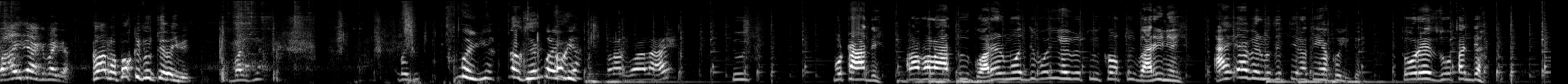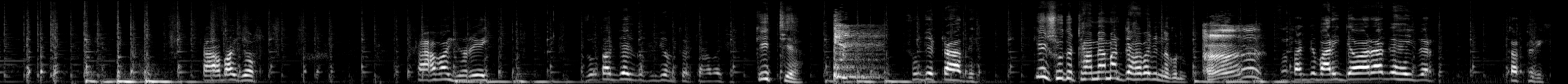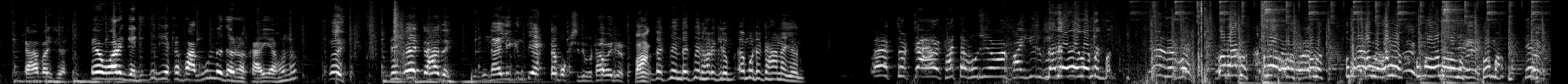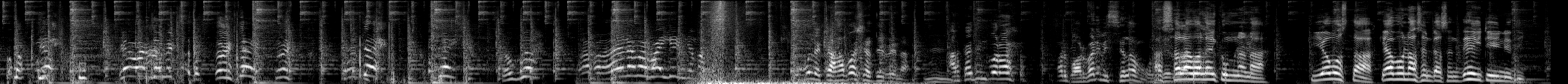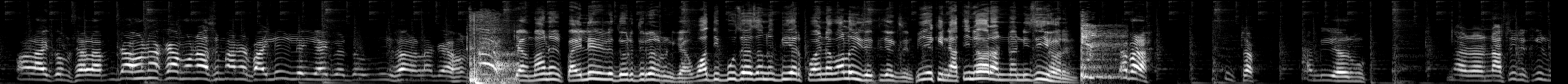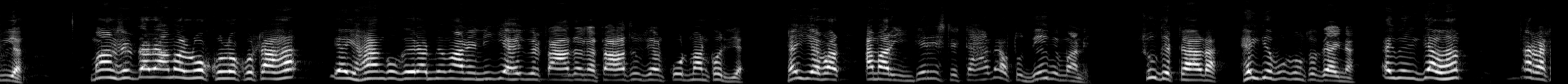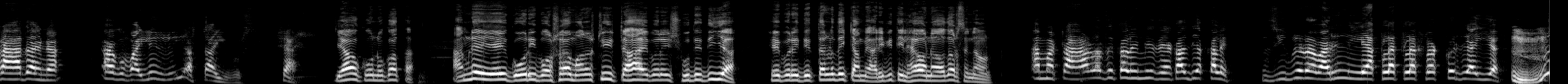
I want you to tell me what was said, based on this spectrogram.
বাইরে আগে বাইরে বাইরে। বাইরে। বাইরে। তুই মোটা দে ফালা আর তুই ঘরের মধ্যে বই হইবে তুই ক তুই বাড়ি নেই আয় এবের মধ্যে তেরা তেহা করি দে তোরে দে জোর এই দিয়ে তুই দিম তোর টাকা বাই কিঠিয়া সুদের টাকা দে কি শুধু ঠামে আমার দেখা পাবি না কোনো জোতার দিয়ে বাড়ি যাওয়ার আগে হইবার তত্তরি এ ওর গেড়ি তুই একটা পাগুল দেন না খাই এখনও এই এই টাকা দে নাইলে কিন্তু একটা বক্সি দেবো টাকা বাইরে দেখবেন দেখবেন হরে কিরম এমন টাহা নাই জন এ তোর টাকা খাতা ভরি আমার পাইলির বলে টাকা পয়সা দেবে না আর কয়দিন পর আর- ঘর বাড়ি বেচছিলাম আসসালামু আলাইকুম নানা কি অবস্থা? কেমন আছেন টাছেন? দেহিটেই নদী। ওয়ালাইকুম সালাম। দেখো না কেমন আছে? মানে পাইলেই লই আইবে দৌড়ি ভালো লাগে এখন। কে মানে পাইলে নিলে দৌড়ি দৌড়ি হবেন কে? ওয়াদি বুঝায় যেন বিয়ের পয়না মালই যাইতে লাগছেন। বিয়ে কি নাতি হরান না নিজেই হরেন? তারপর চুপচাপ আমি হরমু। আর নাতির কি বিয়া? মানুষের দ্বারা আমার লক্ষ লক্ষ টাকা এই হাঙ্গো গ্রামে মানে নিজে হইবে টাকা দেয় না টাকা তুই কোট মান করিয়া। হেই এবার আমার ইন্টারেস্টের টাকাটাও তো দেবে মানে। সুদের টাকাটা হেইটা পর্যন্ত দেয় না। এইবার গেলাম আর টাকা দেয় না। আগে পাইলে লই আর তাই করছি শেষ। কেউ কোনো কথা। আপনি এই গরিব অসহায় মানুষটি টাহা এবারে সুদে দিয়া এবারে দিতে না দেখি আমি হারিবি তিল হেওয়া নেওয়া ধরছে না। আমার টাহারা দেখালে নিয়ে রেকাল দিয়ে কালে। জিবরেরা বাড়ি লাখ লাখ লাখ লাখ করে যাইয়া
